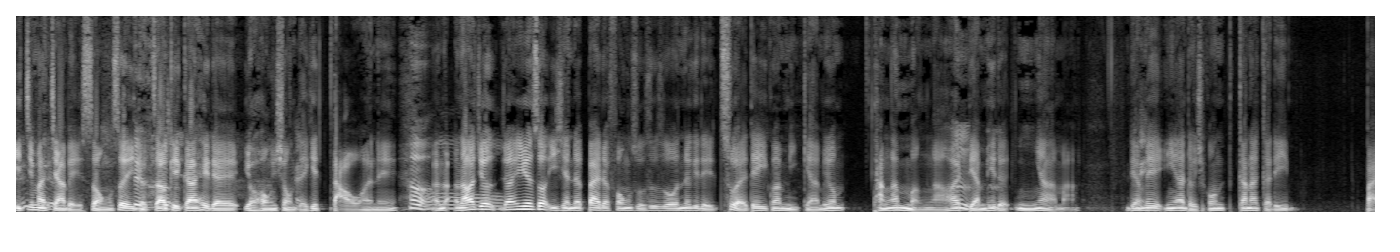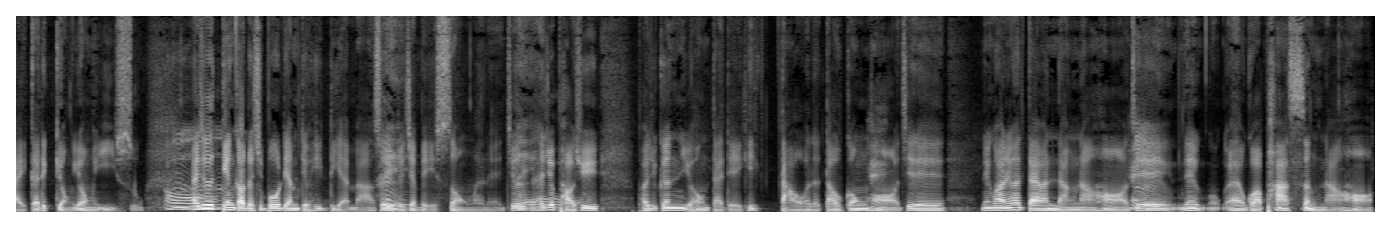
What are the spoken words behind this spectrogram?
伊今嘛加北送，所以就早去跟迄个有红熊得去倒啊呢。然后就因为说以前的拜的风俗是说，那个得出来带一罐米羹，比如。糖啊门啊，或者黏迄个椅啊嘛，黏迄个椅啊，就是讲敢若甲你摆，甲你共用的意思。哦，哎，就是点搞的是不黏掉一点嘛，所以就叫袂爽安尼。就他就跑去跑去跟有红大弟去斗的斗讲吼，即个另外另外台湾人啦吼，这那呃我拍算啦吼，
